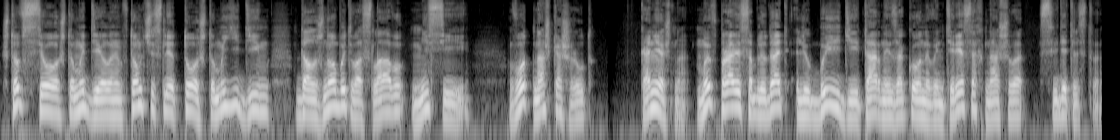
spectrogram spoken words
что все, что мы делаем, в том числе то, что мы едим, должно быть во славу Мессии. Вот наш кашрут. Конечно, мы вправе соблюдать любые диетарные законы в интересах нашего свидетельства.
